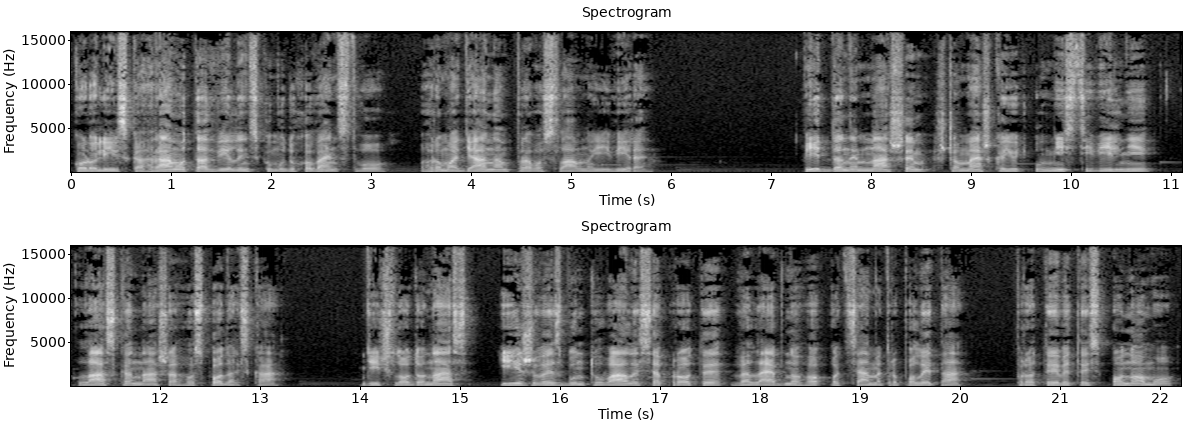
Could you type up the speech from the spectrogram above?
Королівська грамота Віленському духовенству громадянам православної віри. Підданим нашим, що мешкають у місті вільні, ласка наша господарська. Дійшло до нас, і ж ви збунтувалися проти велебного отця митрополита, противитесь оному,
